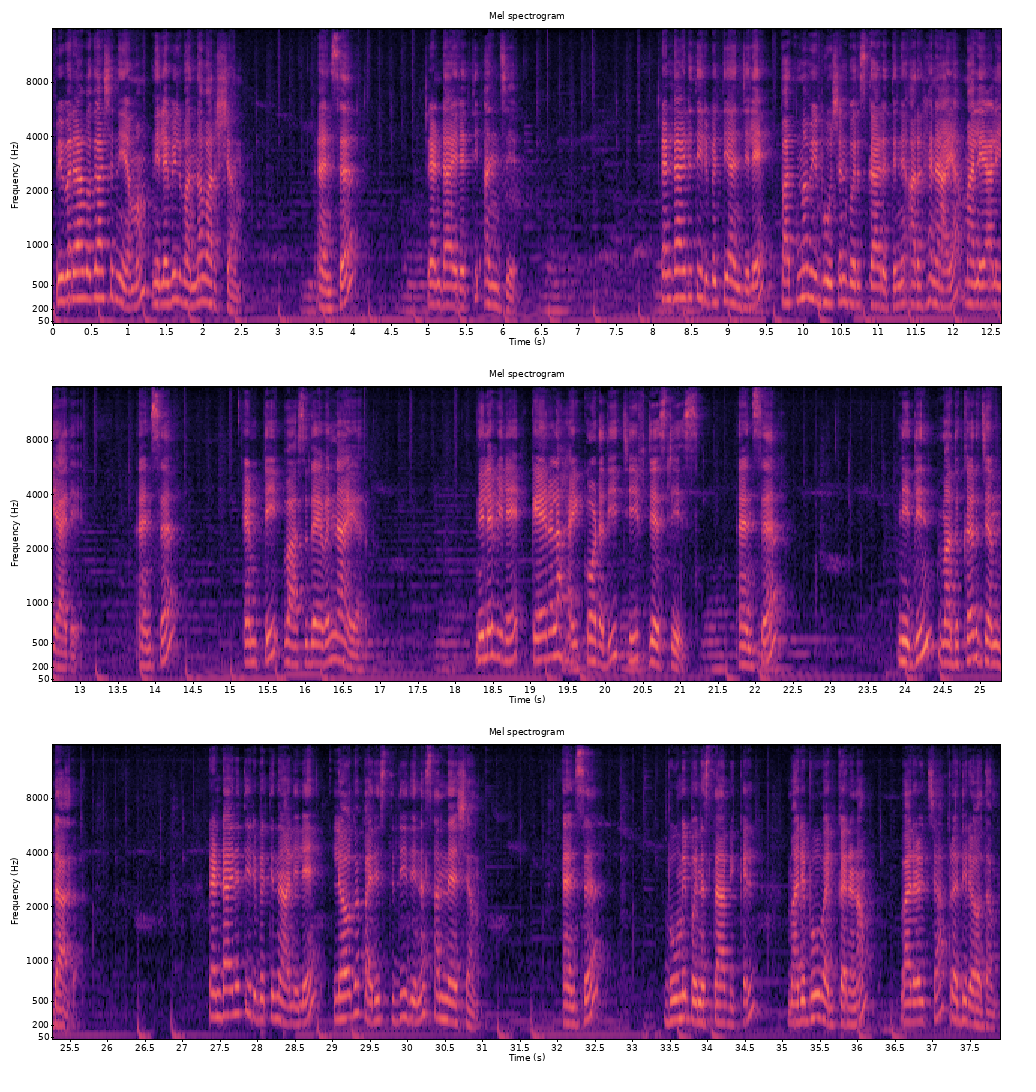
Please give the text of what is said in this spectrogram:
വിവരാവകാശ നിയമം നിലവിൽ വന്ന വർഷം. ആൻസർ രണ്ടായിരത്തി അഞ്ച് രണ്ടായിരത്തി ഇരുപത്തി അഞ്ചിലെ പത്മവിഭൂഷൺ പുരസ്കാരത്തിന് അർഹനായ മലയാളിയാര്? Answer M T Vasudevan Nair. നിലവിലെ കേരള ഹൈക്കോടതി chief justice. Answer Nitin Madhukar Jamdar. രണ്ടായിരത്തി ഇരുപത്തിനാലിലെ ലോക പരിസ്ഥിതി ദിന സന്ദേശം. ആൻസർ ഭൂമി പുനഃസ്ഥാപിക്കൽ മരുഭൂവൽക്കരണം വരൾച്ച പ്രതിരോധം.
